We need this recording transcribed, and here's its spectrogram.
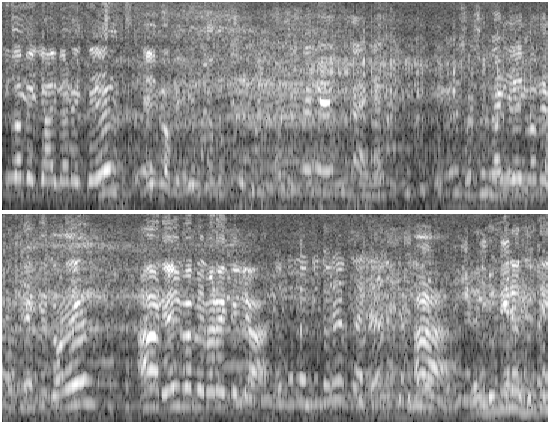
কীভাবে যায় বেড়াইতে? এইভাবে। এইভাবে ধরেন আর এইভাবে বেড়াইতে যায়। হ্যাঁ। লুঙ্গি না ধুতি?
